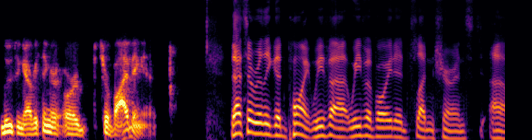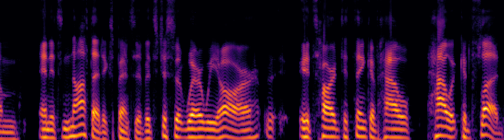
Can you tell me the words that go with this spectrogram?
losing everything or, or surviving it. That's a really good point. We've uh, we've avoided flood insurance, um, and it's not that expensive. It's just that where we are, it's hard to think of how how it could flood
